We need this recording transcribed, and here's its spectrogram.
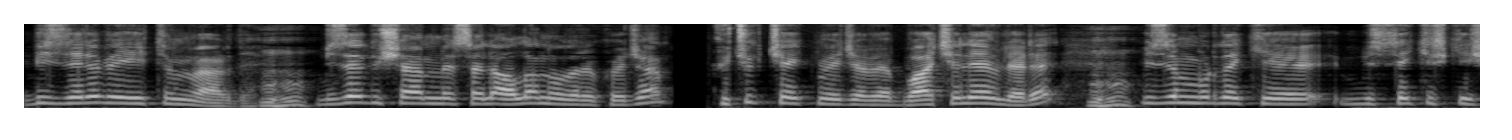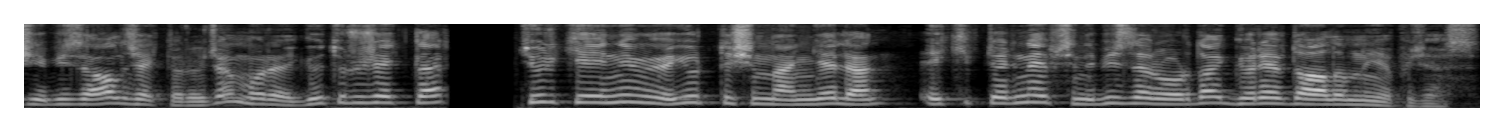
Bizlere bir eğitim verdi. Hı hı. Bize düşen mesela alan olarak hocam Küçükçekmece ve Bahçeli Evler'e Hı hı. bizim buradaki biz 8 kişiyi bizi alacaklar hocam oraya götürecekler. Türkiye'nin ve yurt dışından gelen ekiplerin hepsini bizler orada görev dağılımını yapacağız.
